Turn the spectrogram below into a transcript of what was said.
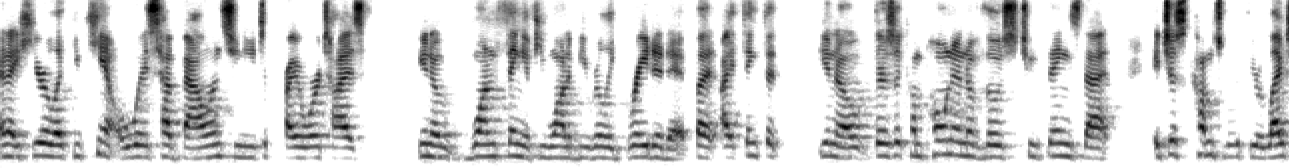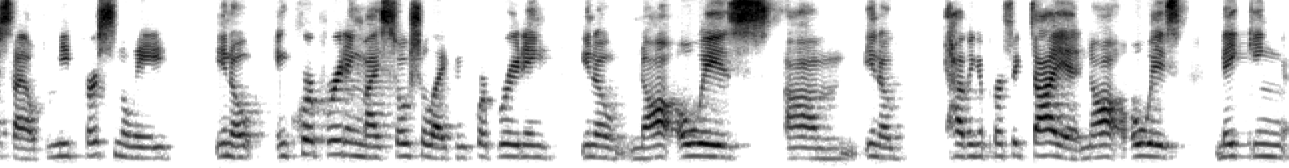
and I hear like you can't always have balance. You need to prioritize, you know, one thing if you want to be really great at it. But I think that you know there's a component of those two things that it just comes with your lifestyle. For me personally you know incorporating my social life incorporating you know not always um, you know having a perfect diet not always making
